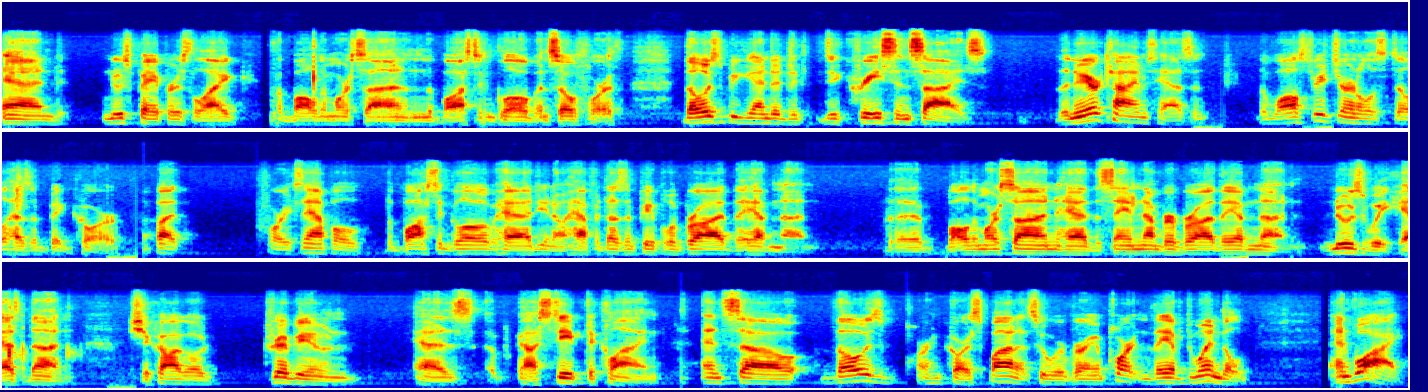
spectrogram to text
and newspapers like the Baltimore Sun, and the Boston Globe, and so forth, those began to de- decrease in size. The New York Times hasn't. The Wall Street Journal still has a big corps. But, for example, the Boston Globe had, you know, half a dozen people abroad. They have none. The Baltimore Sun had the same number abroad. They have none. Newsweek has none. Chicago Tribune has a steep decline. And so those foreign correspondents who were very important, they have dwindled. And why?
